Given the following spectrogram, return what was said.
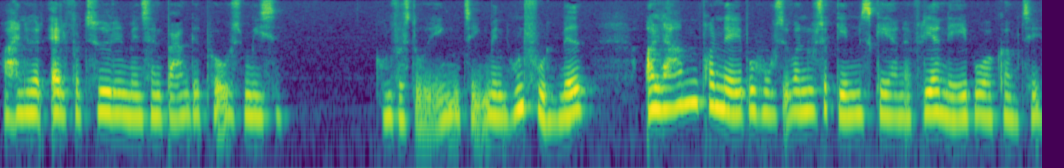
og han hørte alt for tydeligt, mens han bankede på hos Misse. Hun forstod ingenting, men hun fulgte med, og larmen fra nabohuset var nu så gennemskærende, at flere naboer kom til.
